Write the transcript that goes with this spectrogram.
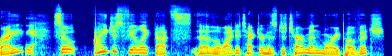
Right? Mm-hmm. Yeah. So I just feel like that's uh, the lie detector has determined, Maury Povich.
